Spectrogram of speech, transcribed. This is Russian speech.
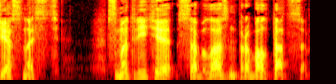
Честность. Смотрите «Соблазн проболтаться».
